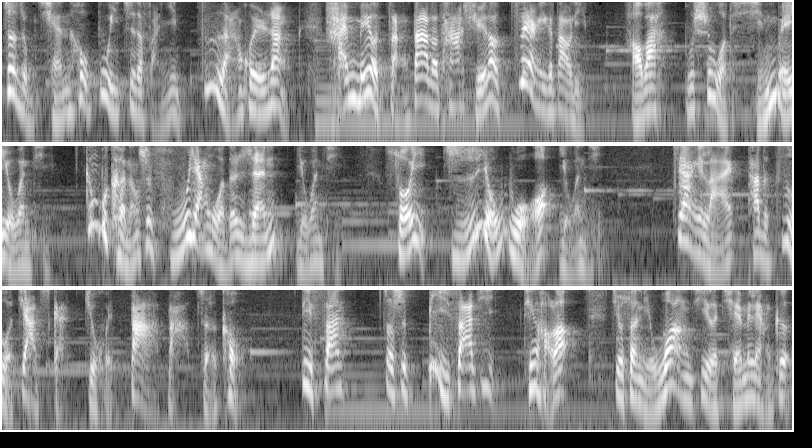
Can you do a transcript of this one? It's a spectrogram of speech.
这种前后不一致的反应，自然会让还没有长大的他学到这样一个道理：好吧，不是我的行为有问题。更不可能是抚养我的人有问题，所以只有我有问题。这样一来，他的自我价值感就会大打折扣。第三，这是必杀技，听好了，就算你忘记了前面两个，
